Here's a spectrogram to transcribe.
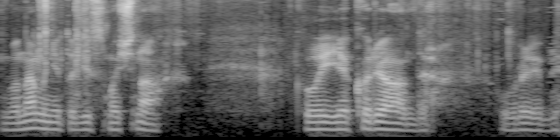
Вона мені тоді смачна, коли є коріандр у рибі.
